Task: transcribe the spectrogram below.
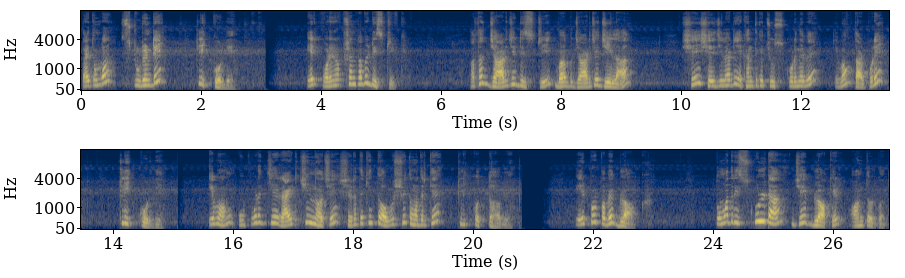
তাই তোমরা স্টুডেন্টে ক্লিক করবে। এর পরের অপশান পাবে ডিস্ট্রিক্ট অর্থাৎ যার যে ডিস্ট্রিক্ট বা যার যে জেলা, সে সেই জেলাটি এখান থেকে চুজ করে নেবে এবং তারপরে ক্লিক করবে। এবং উপরের যে রাইট চিহ্ন আছে, সেটাতে কিন্তু অবশ্যই তোমাদেরকে ক্লিক করতে হবে। এরপর পাবে ব্লক তোমাদের স্কুলটা যে ব্লকের অন্তর্গত,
